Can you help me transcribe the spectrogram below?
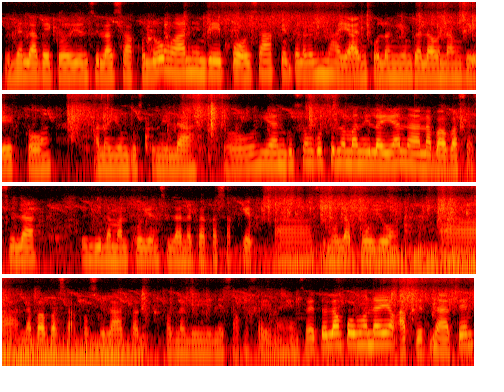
inalagay ko yun sila sa kulungan. Hindi po, sa akin talagang hinahayaan ko lang yung galaw ng biik kung ano yung gusto nila. So, yan, gustong gusto naman nila yan na nababasa sila. Hindi naman po yan sila nagkakasakit. Ah, simula po yung ah, nababasa ko sila pag, pag naglilinis ako sa inahin. So, ito lang po muna yung update natin.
